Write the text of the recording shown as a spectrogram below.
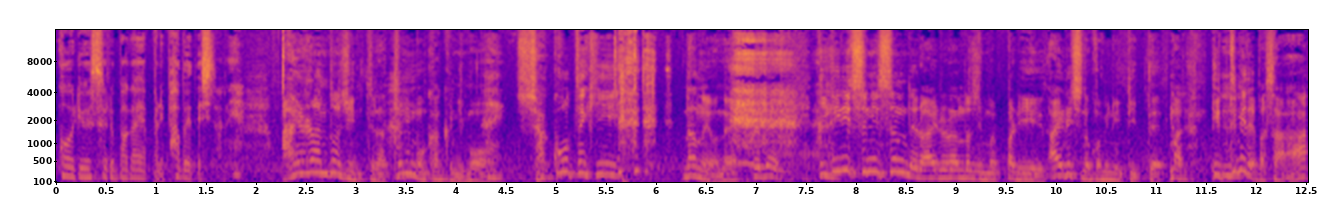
交流する場がやっぱりパブでしたね。アイルランド人っていうのはとにもかくにもはい社交的なのよね。それでイギリスに住んでるアイルランド人もやっぱりアイリッシュのコミュニティってまあ言ってみればさ、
